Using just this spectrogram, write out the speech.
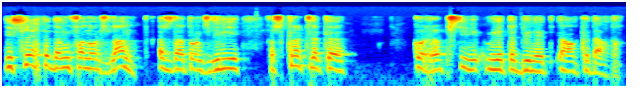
die slegste ding van ons land is dat ons hierdie verskriklike korrupsie mee te doen het elke dag.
